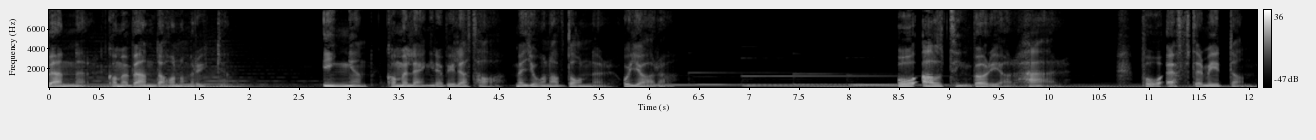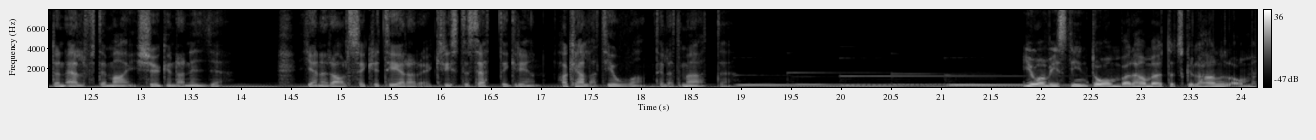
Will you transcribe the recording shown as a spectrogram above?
Vänner kommer vända honom ryggen. Ingen kommer längre vilja ta med Johan af Donner att göra. Och allting börjar här. På eftermiddagen den 11 maj 2009. Generalsekreterare Christer Zettergren har kallat Johan till ett möte. Johan visste inte om vad det här mötet skulle handla om.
